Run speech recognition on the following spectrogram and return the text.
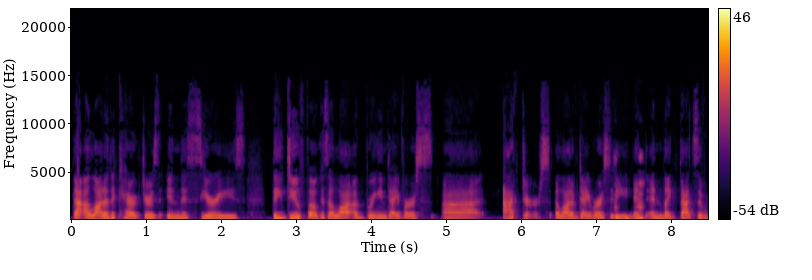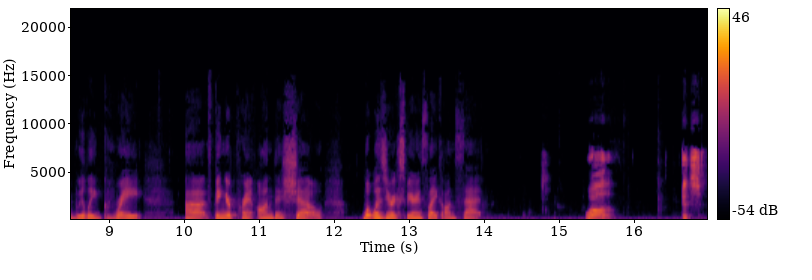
that a lot of the characters in this series, they do focus a lot of bringing diverse, uh, actors, a lot of diversity, Mm-hmm. and, and like that's a really great uh, fingerprint on this show. What was your experience like on set? Well, it's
